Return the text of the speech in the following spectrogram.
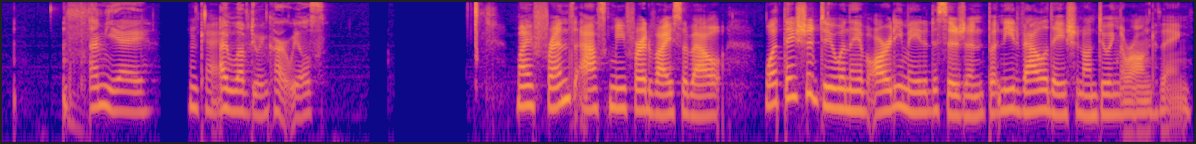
I'm yay. Okay. I love doing cartwheels. My friends ask me for advice about what they should do when they have already made a decision but need validation on doing the wrong thing.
